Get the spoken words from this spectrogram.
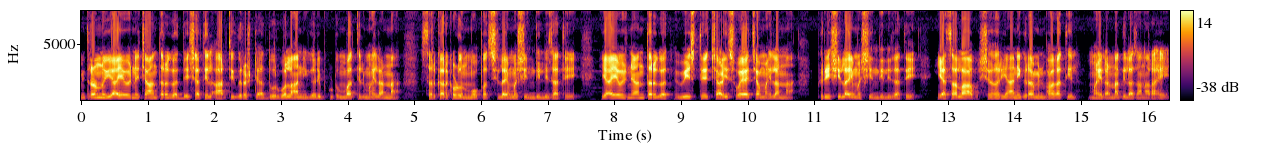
मित्रांनो या योजनेच्या अंतर्गत देशातील आर्थिकदृष्ट्या दुर्बल आणि गरीब कुटुंबातील महिलांना सरकारकडून मोफत शिलाई मशीन दिली जाते. या योजनेअंतर्गत वीस ते चाळीस वयाच्या महिलांना फ्री शिलाई मशीन दिली जाते. याचा लाभ शहरी आणि ग्रामीण भागातील महिलांना दिला जाणार आहे.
